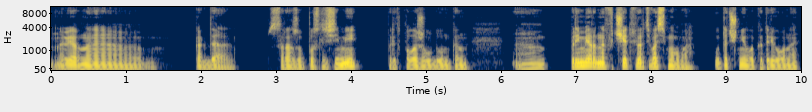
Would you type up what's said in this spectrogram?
Наверное, когда сразу после семи, предположил Дункан. «Э, примерно в четверть восьмого, уточнила Катриона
